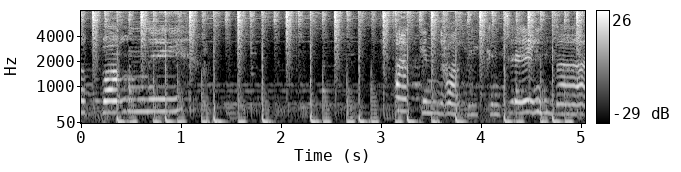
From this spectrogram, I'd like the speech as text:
upon me. I can hardly contain my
